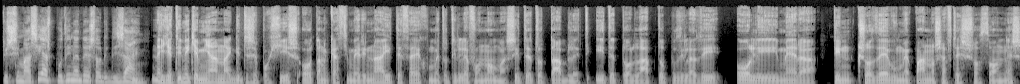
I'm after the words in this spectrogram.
της σημασίας που δίνεται στο redesign. Ναι, γιατί είναι και μια ανάγκη της εποχής όταν καθημερινά είτε θα έχουμε το τηλέφωνό μας, είτε το tablet, είτε το laptop, δηλαδή όλη η μέρα την ξοδεύουμε πάνω σε αυτές τις οθόνες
